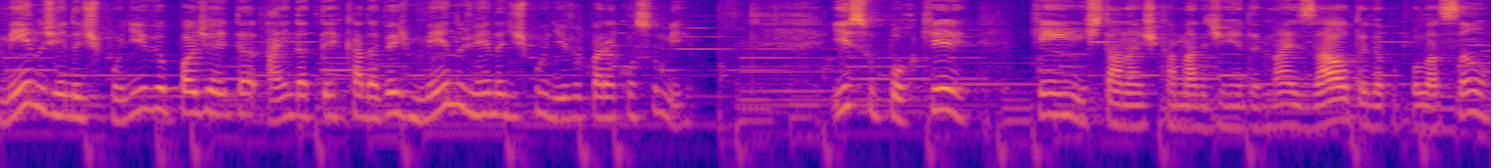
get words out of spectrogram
menos renda disponível pode ainda ter cada vez menos renda disponível para consumir. Isso porque quem está nas camadas de renda mais altas da população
